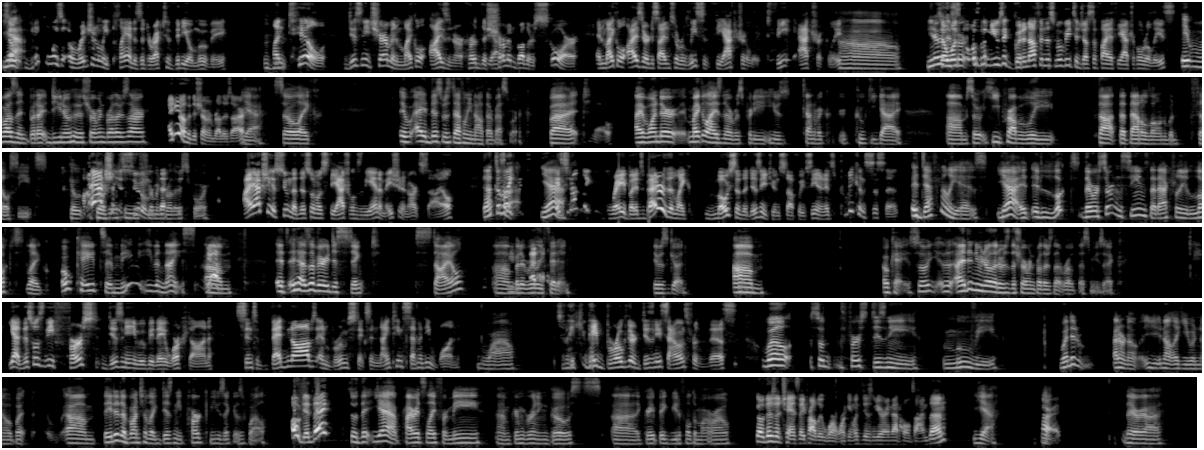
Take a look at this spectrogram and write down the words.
So yeah, this was originally planned as a direct-to-video movie mhm. until Disney chairman Michael Eisner heard the Yeah. Sherman Brothers score, and Michael Eisner decided to release it theatrically. Theatrically. oh, you know, so was short- was the music good enough in this movie to justify a theatrical release? it wasn't. But I, do you know who the Sherman Brothers are? I do know who the Sherman Brothers are. Yeah. So like, it I, this was definitely not their best work, but No. I wonder. Michael Eisner was pretty. He was kind of a kooky guy, um. So he probably thought that that alone would fill seats. Go. I go actually hear some new assumed Sherman that- Brothers score. I actually assumed that this one was theatrical because of the animation and art style. That's Because like I- yeah. it's not like great, but it's better than like most of the Disney Toon stuff we've seen, and it's pretty consistent. It definitely is. Yeah, it, it looked there were certain scenes that actually looked like okay to maybe even nice. Yeah. Um it it has a very distinct style, um, Mm, but it really fit in. It was good. Um Okay, so I didn't even know that it was the Sherman brothers that wrote this music. Yeah, this was the first Disney movie they worked on since Bedknobs and Broomsticks in 1971. Wow. So they they broke their Disney silence for this. Well, so the first Disney movie, when did I don't know, you not like you would know, but um they did a bunch of like Disney park music as well. Oh, did they? So they yeah, Pirates Life for Me, um Grim Grinning Ghosts, uh Great Big Beautiful Tomorrow. So there's a chance they probably were working with Disney during that whole time. Then, Yeah. all Yeah. right. They're uh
